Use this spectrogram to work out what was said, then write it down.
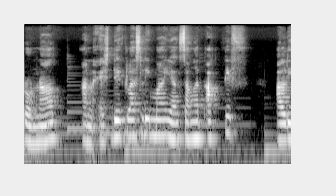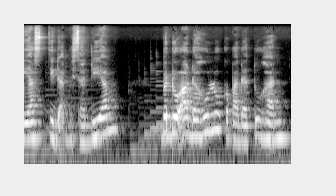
Ronald anak SD kelas 5 yang sangat aktif alias tidak bisa diam, berdoa dahulu kepada Tuhan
